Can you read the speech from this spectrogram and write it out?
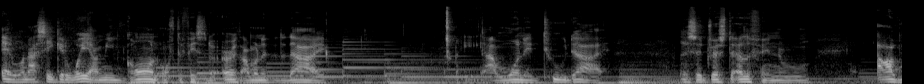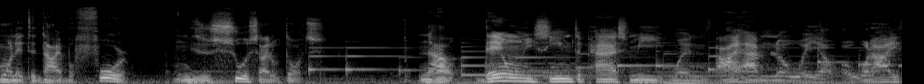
and when I say get away, I mean gone off the face of the earth. I wanted to die. I wanted to die let's address the elephant in the room. I've wanted to die before. And these are suicidal thoughts. Now, they only seem to pass me when I have no way out, or what I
